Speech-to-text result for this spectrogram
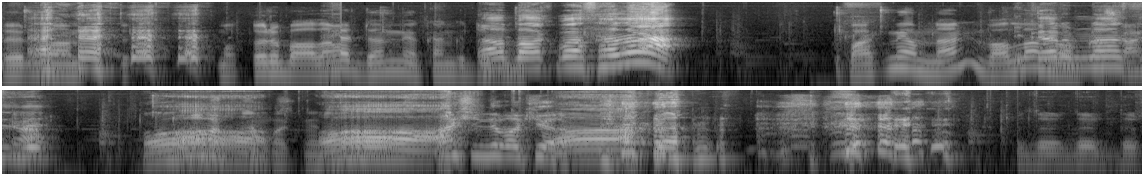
dur. Muhammed dur. Motoru bağlama dönmüyor kanka dur. Ha bir bakmasana. Bakmıyorum lan. Vallahi Yıkarım lan kanka. sizi. Aa, bakmıyorum. aa, Ben şimdi bakıyorum. aa. dur dur dur.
